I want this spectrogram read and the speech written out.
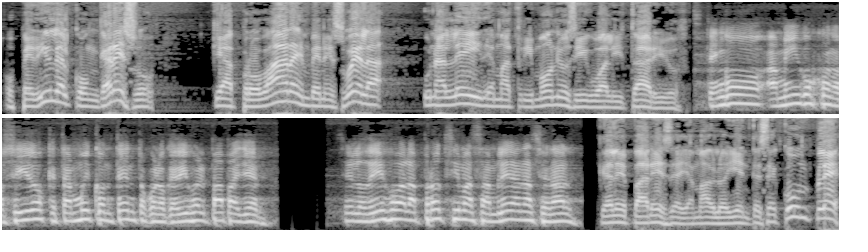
o pedirle al Congreso que aprobara en Venezuela una ley de matrimonios igualitarios. Tengo amigos conocidos que están muy contentos con lo que dijo el Papa ayer. Se lo dijo a la próxima Asamblea Nacional. ¿Qué le parece, amable oyente? ¿Se cumple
